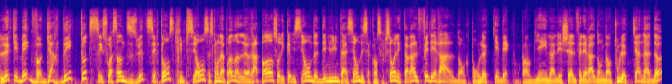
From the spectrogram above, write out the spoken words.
Le Québec va garder toutes ses 78 circonscriptions. C'est ce qu'on apprend dans le rapport sur les commissions de délimitation des circonscriptions électorales fédérales. Donc, pour le Québec. On parle bien là, à l'échelle fédérale, donc dans tout le Canada.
